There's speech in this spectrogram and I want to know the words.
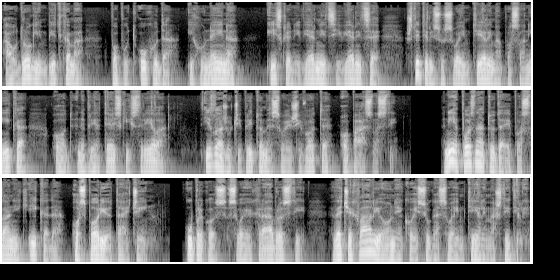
a u drugim bitkama, poput Uhuda i Huneina, iskreni vjernici i vjernice štitili su svojim tijelima poslanika od neprijateljskih strijela, izlažući pritome svoje živote opasnosti. Nije poznato da je poslanik ikada osporio taj čin. Uprkos svojoj hrabrosti, već je hvalio one koji su ga svojim tijelima štitili,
